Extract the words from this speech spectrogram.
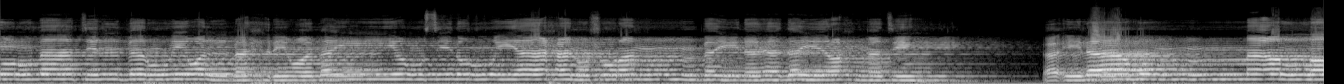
ظلمات البر والبحر ومن يرسل الرياح نشرا بين يدي رحمته أإله مع الله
